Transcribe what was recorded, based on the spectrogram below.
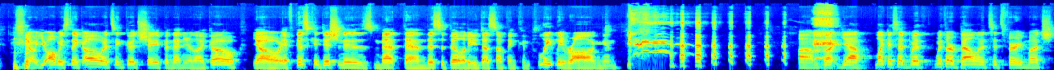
you know, you always think, oh, it's in good shape, and then you're like, oh, you know, if this condition is met, then this ability does something completely wrong. And um, but yeah, like I said, with with our balance, it's very much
